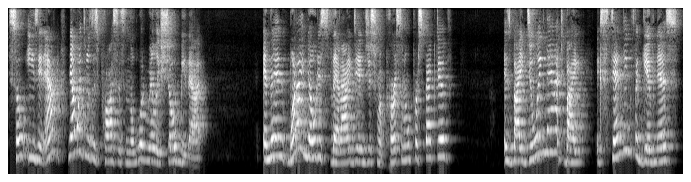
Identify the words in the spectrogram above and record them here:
so easy. And after, now I went through this process, and the Lord really showed me that. And then what I noticed that I did just from a personal perspective is by doing that, by extending forgiveness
